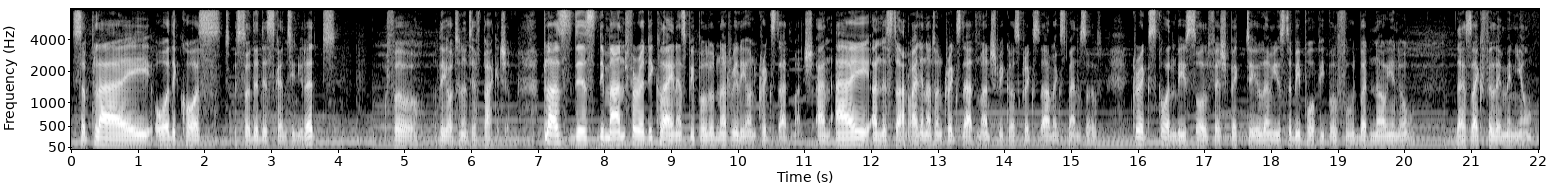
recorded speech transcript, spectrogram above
supply or the cost, so they discontinued it for the alternative packaging. Plus, this demand for a decline as people are not really on Crix that much. And I understand why they're not on Crix that much because Crix are expensive. Crix, corned beef, saltfish, pigtail, them used to be poor people food, but now you know that's like filet mignon.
